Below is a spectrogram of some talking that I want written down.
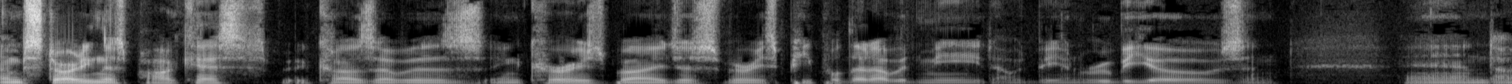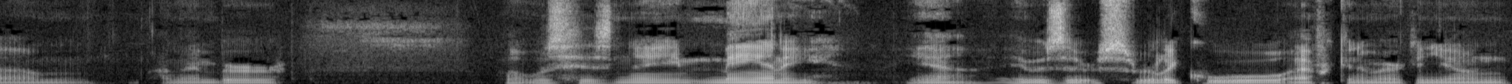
am starting this podcast because I was encouraged by just various people that I would meet. I would be in Rubio's and and um, I remember what was his name, Manny. Yeah, it was this really cool African American young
